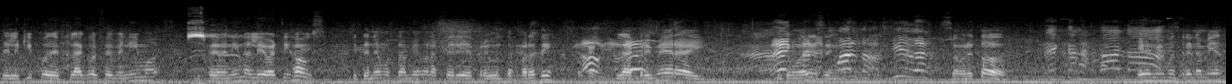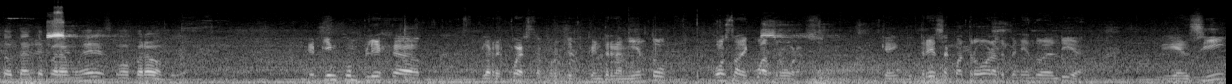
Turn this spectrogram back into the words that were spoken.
del equipo de flagball femenino, femenino Liberty House y tenemos también una serie de preguntas para ti. La primera y, como dicen, sobre todo, ¿es el mismo entrenamiento tanto para mujeres como para hombres? Es bien compleja la respuesta porque el entrenamiento consta de cuatro horas, ¿okay? de tres a cuatro horas dependiendo del día. Y en sí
